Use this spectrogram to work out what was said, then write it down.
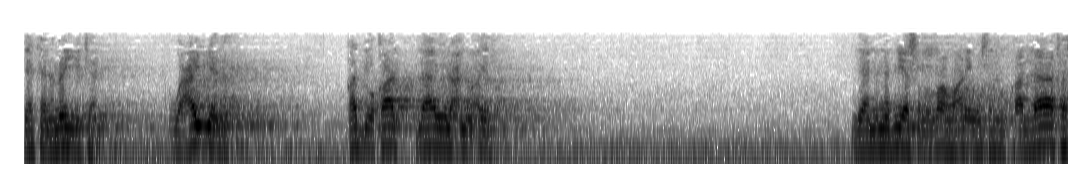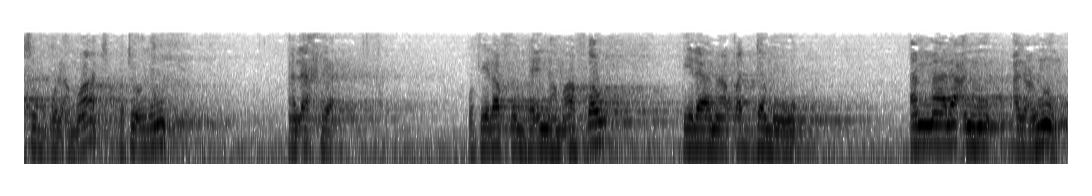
إذا كان ميتا وعين قد يقال لا يلعن أيضا. لأن النبي صلى الله عليه وسلم قال لا تسبوا الأموات فتؤذوا الأحياء. وفي لفظ فإنهم أفضوا إلى ما قدموا. أما لعن العموم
